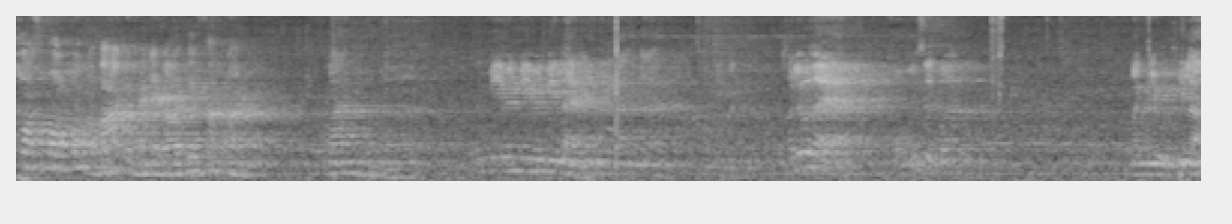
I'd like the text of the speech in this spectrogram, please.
คอสมอเหมาะกับบ้านหรือไม่ไหนเราให้พี่ฟังหน่อยบ้านผมนะมันมีมันมีมันมีหลายที่ตั้งได้จริงๆมันเขาเรียกว่าอะไรอะผมรู้สึกว่า มันอยู่ที่เรา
